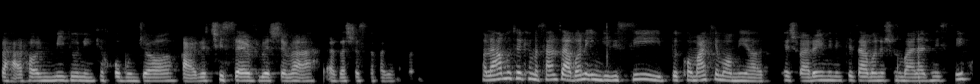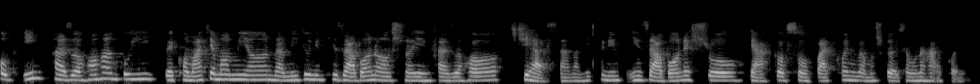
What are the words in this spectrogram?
به هر حال می‌دونیم که خب اونجا قراره چی سرو بشه و ازش استفاده می‌کنیم. حالا همونطور که مثلا زبان انگلیسی به کمک ما میاد کشورهایی می‌بینیم که زبانشون بلد نیستیم خب این فضاها هم گویی به کمک ما میان و می‌دونیم که زبان آشنای این فضاها چی هستن و می‌تونیم این زبانش رو گهگاه صحبت کنیم و مشکلاتمون رو حل کنیم.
